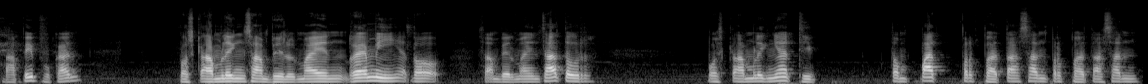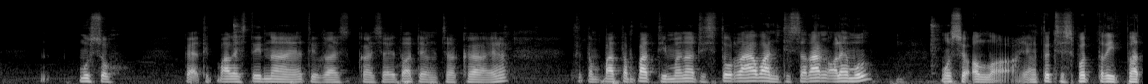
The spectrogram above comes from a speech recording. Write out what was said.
tapi bukan pos kamling sambil main remi atau sambil main catur. Pos kamlingnya di tempat perbatasan-perbatasan musuh. Kayak di Palestina ya di Gaza itu ada yang jaga ya. Di tempat-tempat di mana di situ rawan diserang oleh musuh Allah. Yang itu disebut ribat.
